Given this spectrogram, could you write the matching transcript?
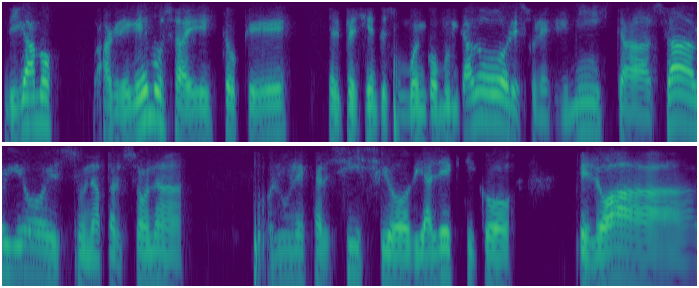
Digamos, agreguemos a esto que el presidente es un buen comunicador, es un esgrimista sabio, es una persona con un ejercicio dialéctico que lo ha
